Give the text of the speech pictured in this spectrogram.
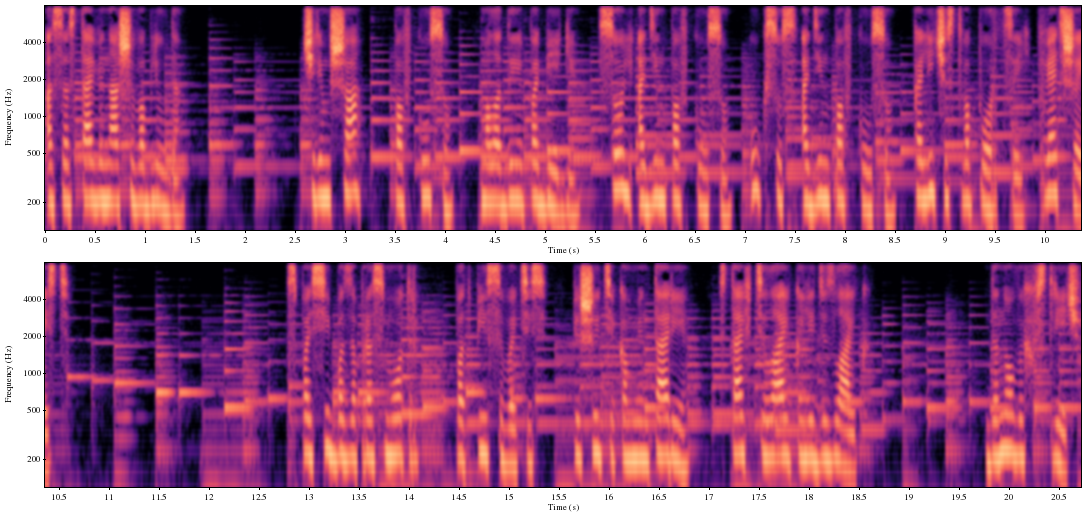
о составе нашего блюда. Черемша, по вкусу, молодые побеги, соль 1 по вкусу, уксус 1 по вкусу, количество порций 5-6. Спасибо за просмотр, подписывайтесь, пишите комментарии, ставьте лайк или дизлайк. До новых встреч!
